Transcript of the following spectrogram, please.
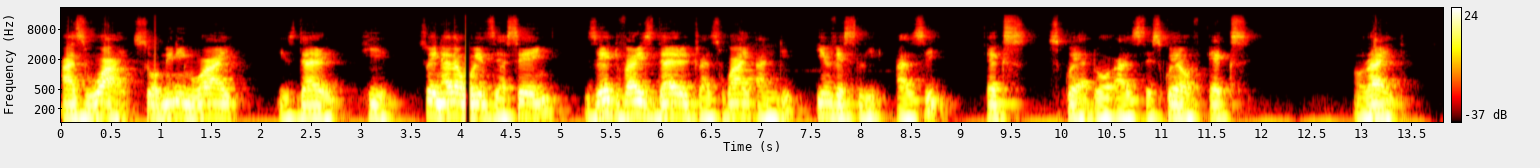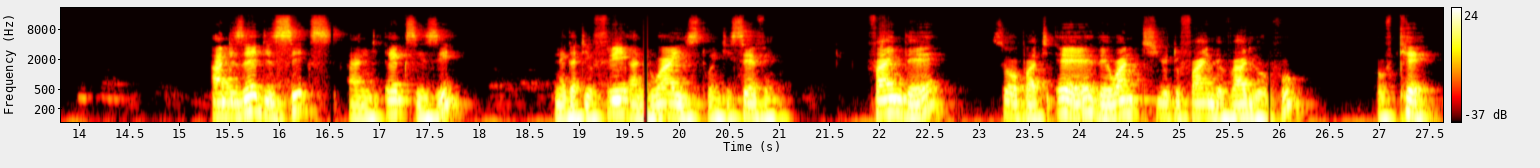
as y. So meaning y is direct here. So in other words, they are saying z varies directly as y and inversely as x squared or as the square of x. All right. And z is 6 and x is negative 3 and y is 27. Find the, so part A, they want you to find the value of, of k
